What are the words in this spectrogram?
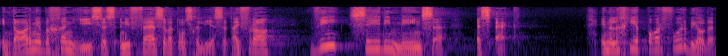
En daarmee begin Jesus in die verse wat ons gelees het. Hy vra: "Wie sê die mense is ek?" En hulle gee 'n paar voorbeelde.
